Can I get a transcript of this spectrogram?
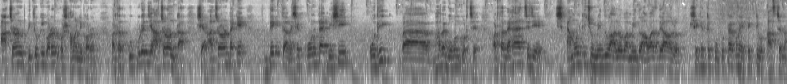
আচরণ পৃথকীকরণ ও সামান্যীকরণ। অর্থাৎ কুকুরের যে আচরণটা, সে আচরণটাকে দেখতে হবে, সে কোনটায় বেশি অধিক ভাবে গ্রহণ করছে। অর্থাৎ দেখা যাচ্ছে যে, এমন কিছু মৃদু আলো বা মৃদু আওয়াজ দেওয়া হলো, সেক্ষেত্রে কুকুরটার কোনো এফেক্টিভ আসছে না।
